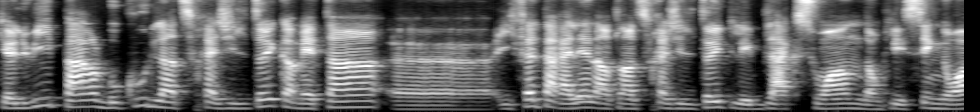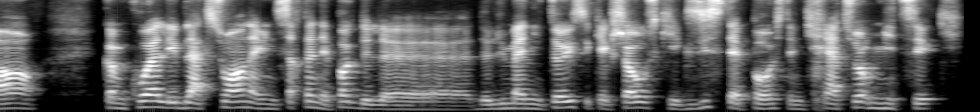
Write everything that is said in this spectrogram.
que lui parle beaucoup de l'antifragilité comme étant, euh, il fait le parallèle entre l'antifragilité et les black swans, donc les signes noirs, comme quoi les black swans à une certaine époque de l'humanité, c'est quelque chose qui n'existait pas, c'était une créature mythique.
